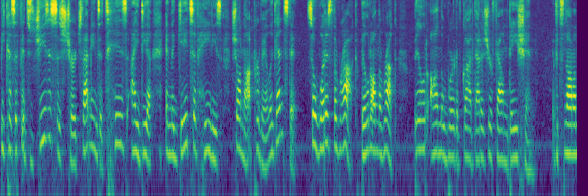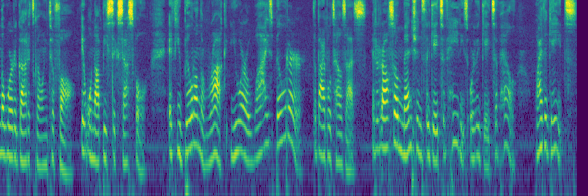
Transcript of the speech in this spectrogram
Because if it's Jesus' church, that means it's his idea, and the gates of Hades shall not prevail against it. So, what is the rock? Build on the rock. Build on the Word of God. That is your foundation. If it's not on the Word of God, it's going to fall. It will not be successful. If you build on the rock, you are a wise builder, the Bible tells us. And it also mentions the gates of Hades or the gates of hell. Why the gates?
